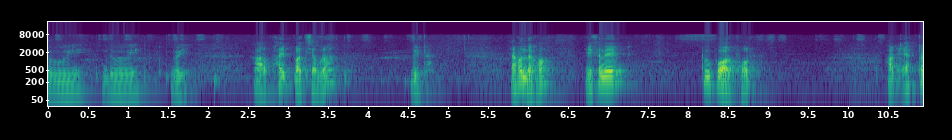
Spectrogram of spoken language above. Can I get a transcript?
দুই দুই দুই। আর ফাইভ পাচ্ছি আমরা দুইটা। এখন দেখো, এখানে টু পাওয়ার ফোর আর একটা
